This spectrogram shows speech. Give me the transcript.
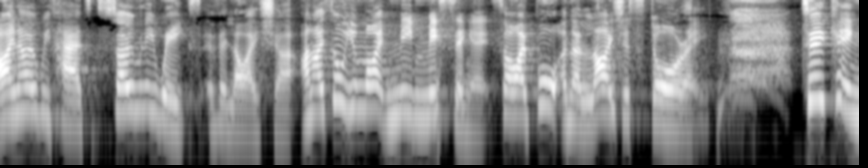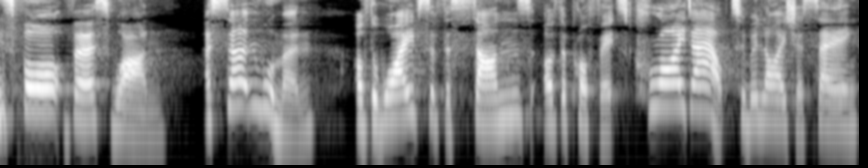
I know we've had so many weeks of Elisha, and I thought you might be missing it, so I brought an Elijah story. 2 Kings 4, verse 1. A certain woman of the wives of the sons of the prophets cried out to Elijah, saying,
